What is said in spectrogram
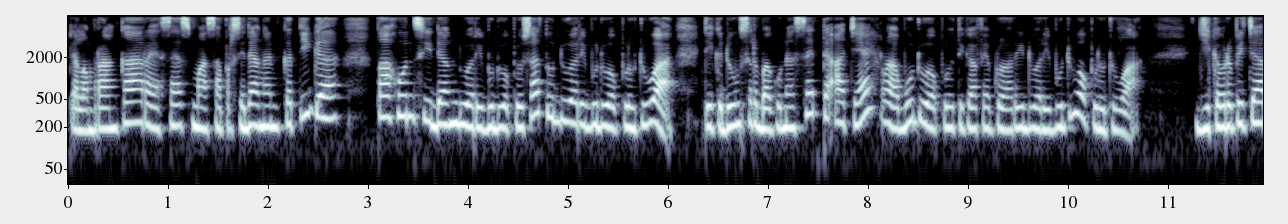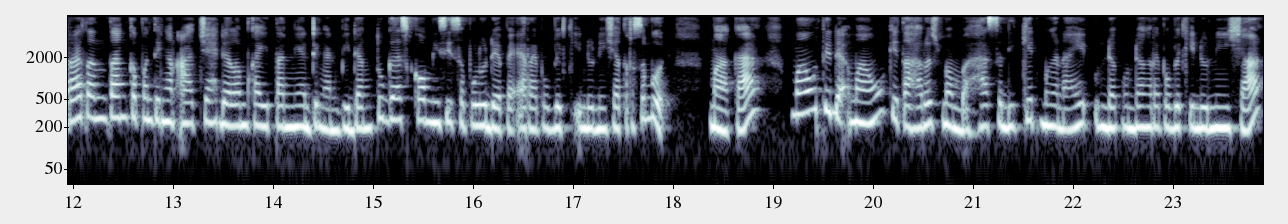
dalam rangka reses masa persidangan ketiga tahun sidang 2021-2022 di Gedung Serbaguna Setda Aceh, Rabu 23 Februari 2022. Jika berbicara tentang kepentingan Aceh dalam kaitannya dengan bidang tugas Komisi 10 DPR Republik Indonesia tersebut, maka mau tidak mau kita harus membahas sedikit mengenai Undang-Undang Republik Indonesia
